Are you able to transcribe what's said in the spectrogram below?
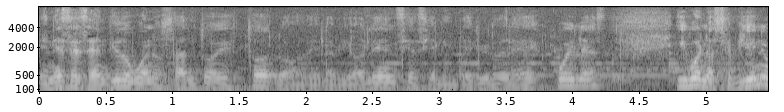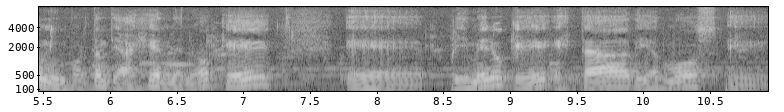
en ese sentido, bueno, saltó esto, lo de la violencia hacia el interior de las escuelas, y bueno, se viene una importante agenda, ¿no? Que eh, primero que está, digamos, eh,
